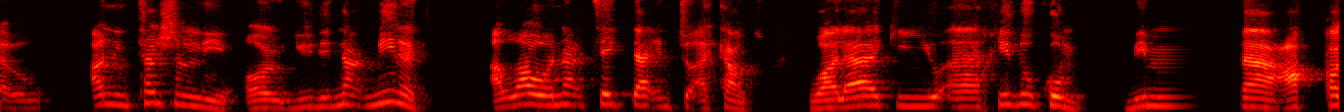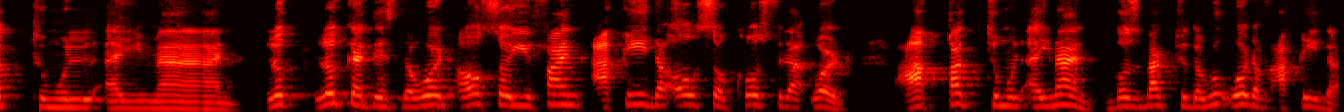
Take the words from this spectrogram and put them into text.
uh, unintentionally or you did not mean it, Allah will not take that into account. ولكن يؤاخذكم بما عقدتم الأيمان. Look, look at this. The word also you find aqidah also close to that word. عقدتم الأيمان goes back to the root word of aqidah.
